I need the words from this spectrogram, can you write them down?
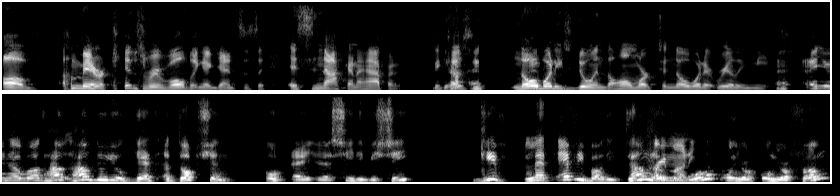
of Americans revolting against this. It's not going to happen because and- nobody's doing the homework to know what it really means. And, and you know what? How how do you get adoption of a, uh CDBC? Give let everybody download the money. wallet on your on your phone,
